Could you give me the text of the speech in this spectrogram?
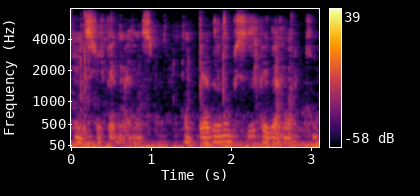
Vamos ver se a gente pega mais umas. Com pedra não precisa pegar um aqui.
